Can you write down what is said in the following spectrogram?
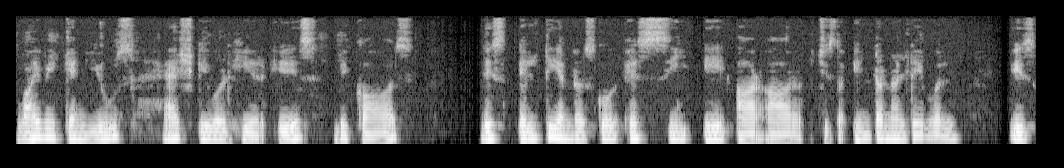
Why we can use hash keyword here is because this lt underscore scarr which is the internal table is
